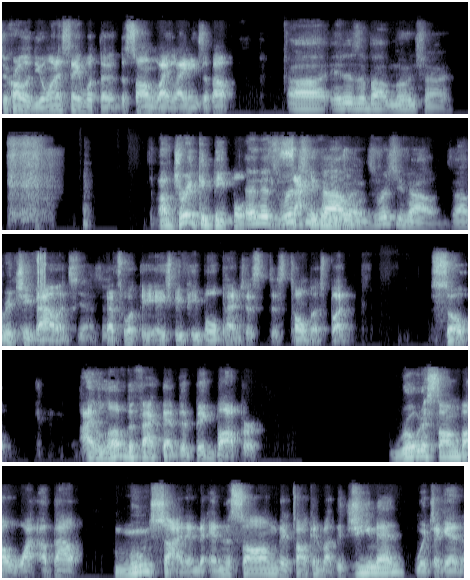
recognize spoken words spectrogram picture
DeCarlo, do you want to say what the, the song White Lightning is about? Uh, it is about moonshine. it's about drinking people. And it's exactly Ritchie Valens. Ritchie Valens. Ritchie Valens. Yes, That's what the HBP bullpen just, just told us. But so I love the fact that the Big Bopper wrote a song about what about moonshine and in the song they're talking about the g-men which again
